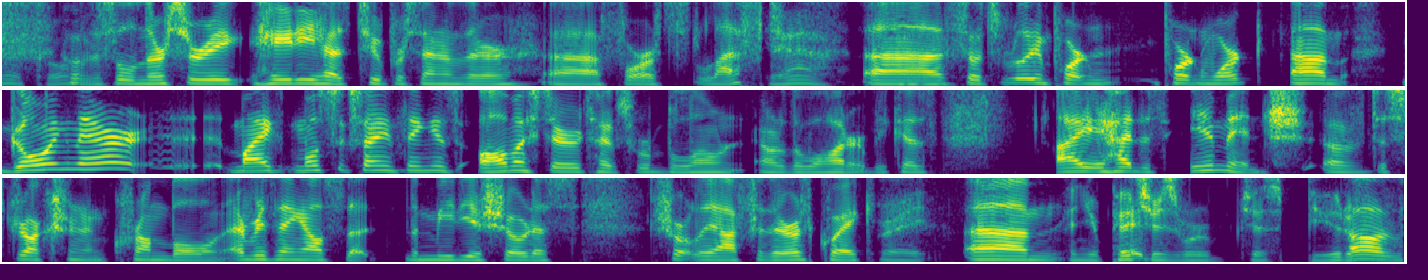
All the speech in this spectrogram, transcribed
Oh, cool. This little nursery. Haiti has two percent of their uh, forests left. Yeah. Uh, so it's really important important work. Um, going there, my most exciting thing is all my stereotypes were blown out of the water because I had this image of destruction and crumble and everything else that the media showed us shortly after the earthquake. Right. Um, And your pictures were just beautiful. Oh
